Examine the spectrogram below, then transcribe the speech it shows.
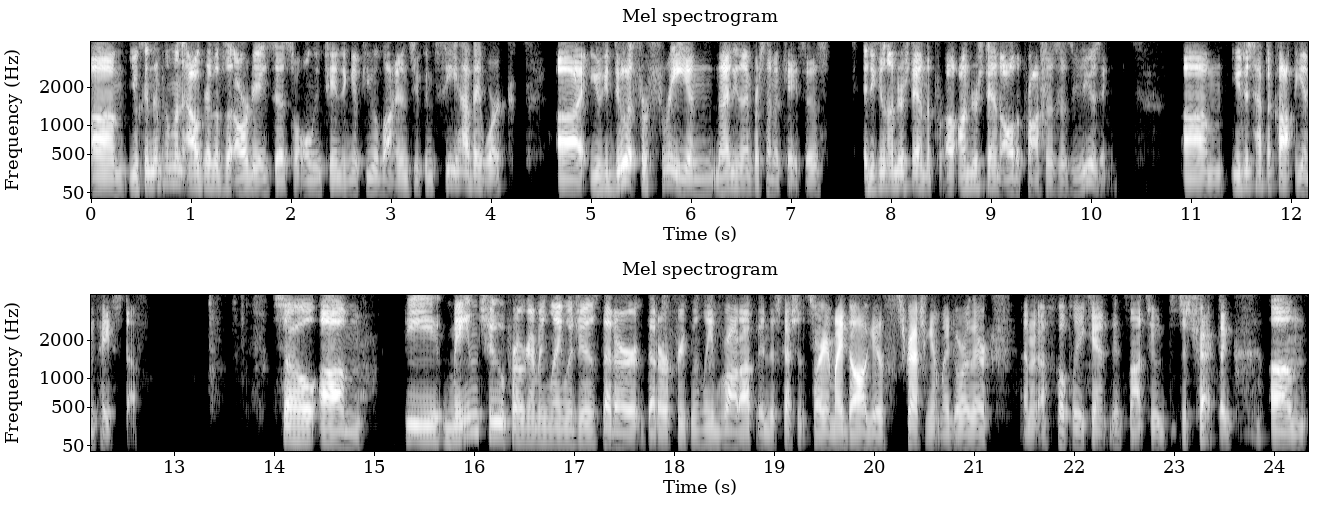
Um, you can implement algorithms that already exist while only changing a few lines. You can see how they work. Uh, you can do it for free in 99% of cases, and you can understand the uh, understand all the processes you're using. Um, you just have to copy and paste stuff. So um, the main two programming languages that are that are frequently brought up in discussion. Sorry, my dog is scratching at my door there, and hopefully you can't. It's not too distracting. Um,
